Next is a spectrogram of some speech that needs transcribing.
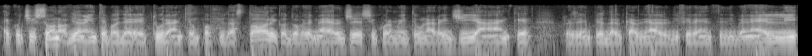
Ecco, ci sono ovviamente poi delle letture anche un po' più da storico dove emerge sicuramente una regia anche per esempio del cardinale di Firenze di Benelli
